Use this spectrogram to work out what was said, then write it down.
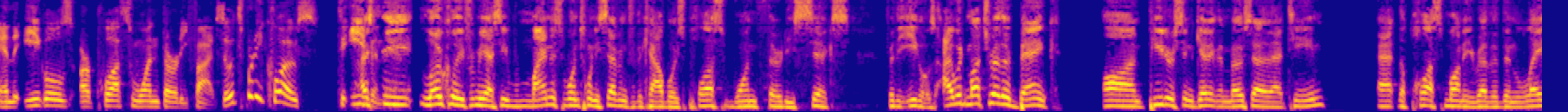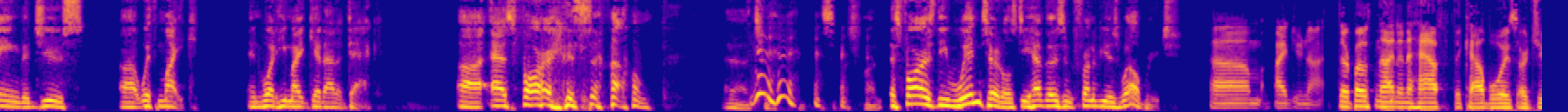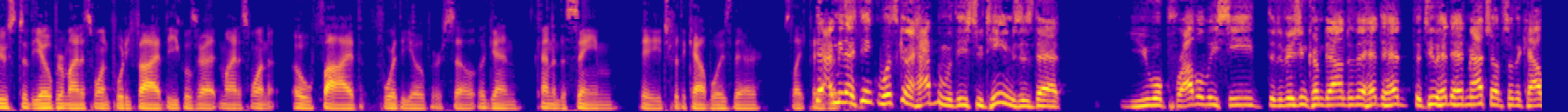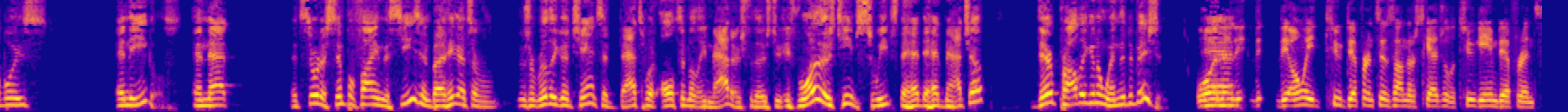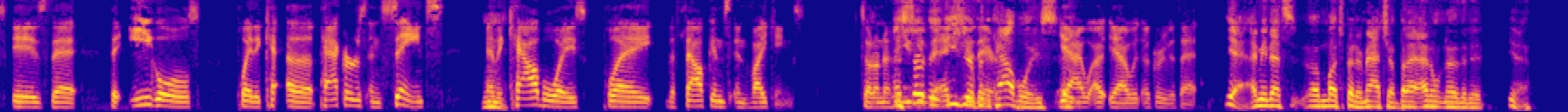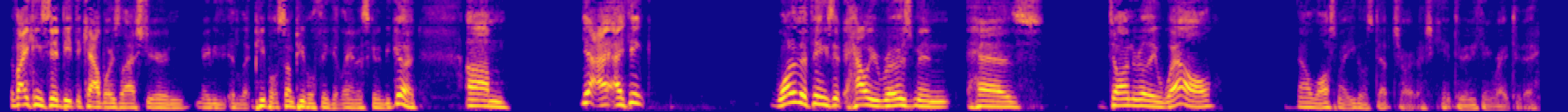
and the Eagles are plus 135. So it's pretty close to even. I see locally for me, I see minus 127 for the Cowboys, plus 136 for the Eagles. I would much rather bank on Pederson getting the most out of that team at the plus money rather than laying the juice uh, with Mike and what he might get out of Dak. Uh, as far as, um, uh, so much fun. As far as the win totals, do you have those in front of you as well, Breech? Um, I do not. They're both nine and a half. The Cowboys are juiced to the over minus 145. The Eagles are at minus 105 for the over. So again, kind of the same page for the Cowboys there. Slight favorites. Yeah, I mean, I think what's going to happen with these two teams is that you will probably see the division come down to the head to head, the two head to head matchups of the Cowboys and the Eagles. And that it's sort of simplifying the season, but I think that's a, there's a really good chance that that's what ultimately matters for those two. If one of those teams sweeps the head to head matchup, they're probably going to win the division. Well, and, the, the, the only two differences on their schedule, the two game difference is that the Eagles play the uh, Packers and Saints, mm. and the Cowboys play the Falcons and Vikings. So I don't know who it's you certainly the easier for there. the Cowboys. Yeah, I, I, yeah, I would agree with that. Yeah, I mean that's a much better matchup, but I, I don't know that it. You know, the Vikings did beat the Cowboys last year, and maybe it, people, some people think Atlanta's going to be good. Um, yeah, I, I think one of the things that Howie Roseman has done really well. Now lost my Eagles depth chart. I just can't do anything right today.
